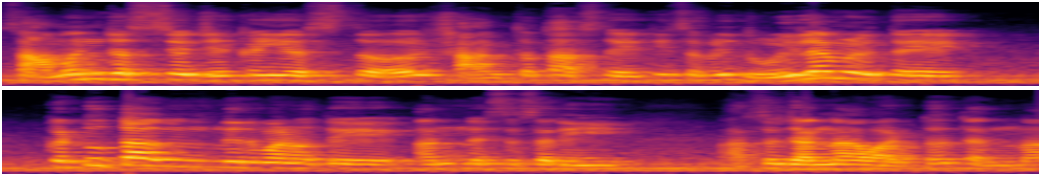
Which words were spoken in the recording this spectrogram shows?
सामंजस्य जे काही असतं शांतता असते ती सगळी धुळीला मिळते. कटुता निर्माण होते अननेसेसरी असं ज्यांना वाटतं त्यांना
